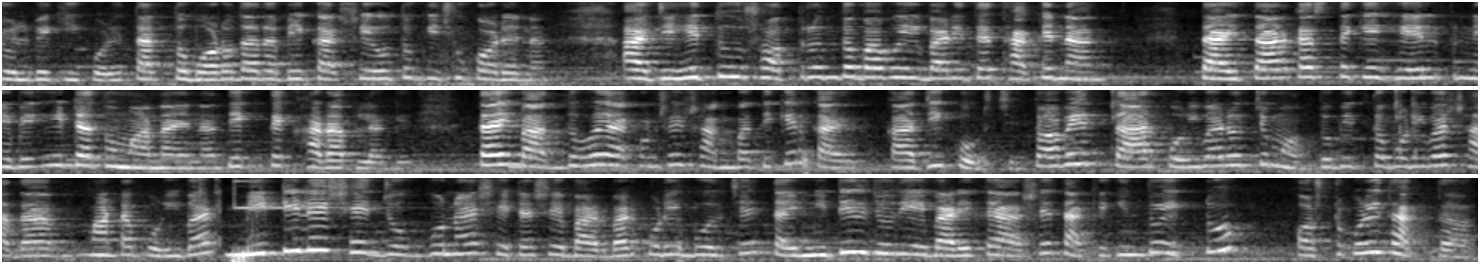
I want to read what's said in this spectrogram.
চলবে কি করে? তার তো বড় দাদা বেকার, সেও তো কিছু করে না। আর যেহেতু সত্যন্তবাবু এই বাড়িতে থাকে না তাই তার কাছ থেকে হেল্প নেবে, এটা তো মানায় না, দেখতে খারাপ লাগে। তাই বাধ্য হয়ে এখন সে সাংবাদিকের কাজই করছে। তবে তার পরিবার হচ্ছে মধ্যবিত্ত পরিবার, সাদা মাটা পরিবার। মিটিলে সে যোগ্য নয়, সেটা সে বারবার করেই বলছে। তাই মিটিল যদি এই বাড়িতে আসে, তাকে কিন্তু একটু কষ্ট করেই থাকতে হবে।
